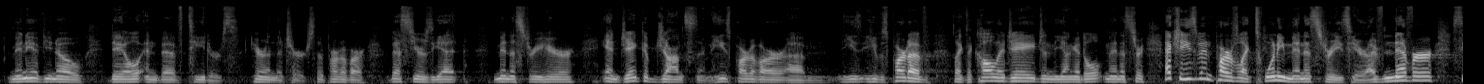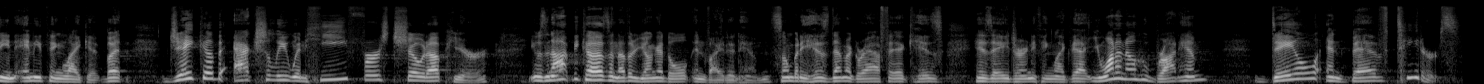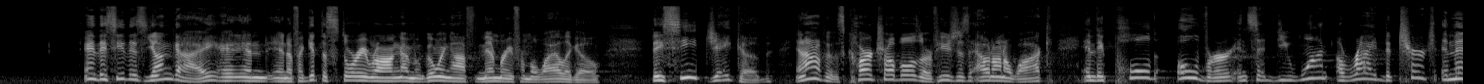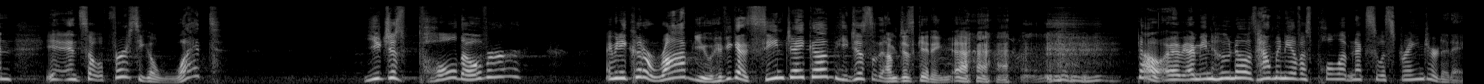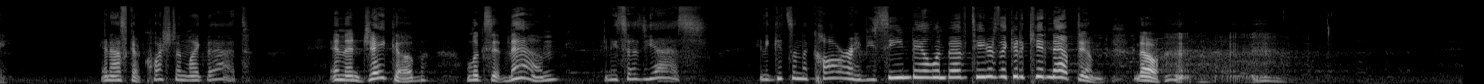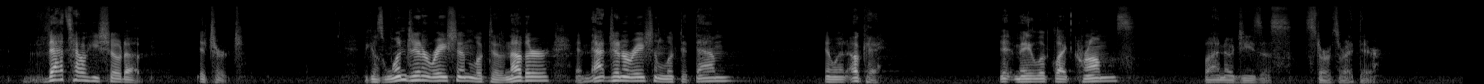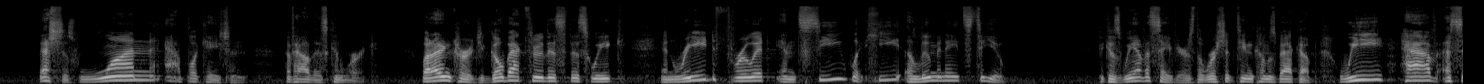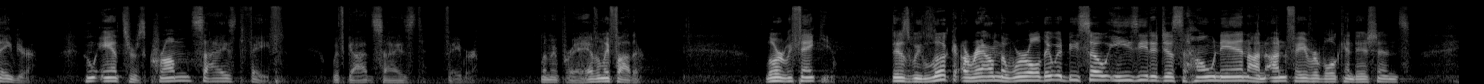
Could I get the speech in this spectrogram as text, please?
Many of you know Dale and Bev Teeters here in the church. They're part of our Best Years Yet ministry here. And Jacob Johnston, he's part of our, um, he was part of like the college age and the young adult ministry. Actually, he's been part of like 20 ministries here. I've never seen anything like it. But Jacob actually, when he first showed up here, it was not because another young adult invited him, somebody his demographic, his, his age, or anything like that. You want to know who brought him? Dale and Bev Teeters. And they see this young guy, and, and if I get the story wrong, I'm going off memory from a while ago. They see Jacob, and I don't know if it was car troubles or if he was just out on a walk, and they pulled over and said, Do you want a ride to church? And then, and so first you go, What? You just pulled over? I mean, he could have robbed you. Have you guys seen Jacob? He just, I'm just kidding. no, I mean, who knows? How many of us pull up next to a stranger today? And ask a question like that. And then Jacob looks at them and he says, Yes. And he gets in the car. Have you seen Dale and Bev Teeters? They could have kidnapped him. No. That's how he showed up at church. Because one generation looked at another, and that generation looked at them and went, okay, it may look like crumbs, but I know Jesus starts right there. That's just one application of how this can work. But I encourage you, go back through this this week and read through it and see what he illuminates to you. Because we have a Savior. As the worship team comes back up, we have a Savior who answers crumb sized faith with God sized favor. Let me pray. Heavenly Father, Lord, we thank you that as we look around the world, it would be so easy to just hone in on unfavorable conditions.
